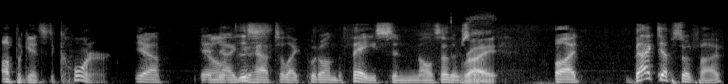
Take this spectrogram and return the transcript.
up against a corner. Yeah. And know, now this- you have to like put on the face and all this other stuff. Right. But back to episode five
